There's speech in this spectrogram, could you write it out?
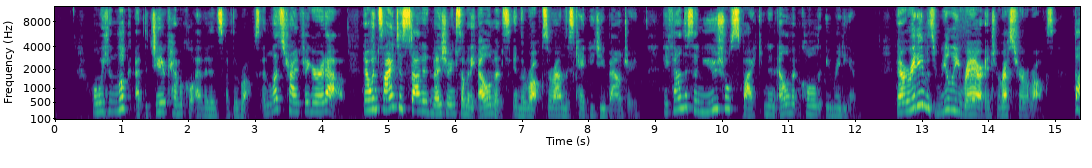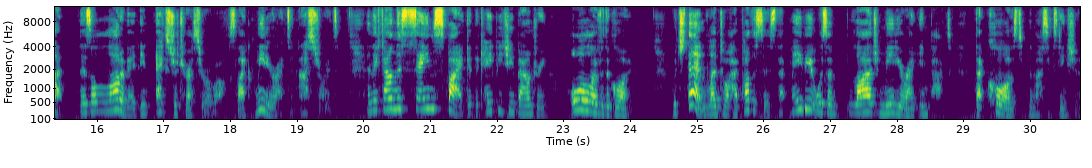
Well, we can look at the geochemical evidence of the rocks, and let's try and figure it out. Now, when scientists started measuring some of the elements in the rocks around this KPG boundary, they found this unusual spike in an element called iridium. Now, iridium is really rare in terrestrial rocks, but there's a lot of it in extraterrestrial rocks, like meteorites and asteroids. And they found this same spike at the KPG boundary all over the globe, which then led to a hypothesis that maybe it was a large meteorite impact that caused the mass extinction.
